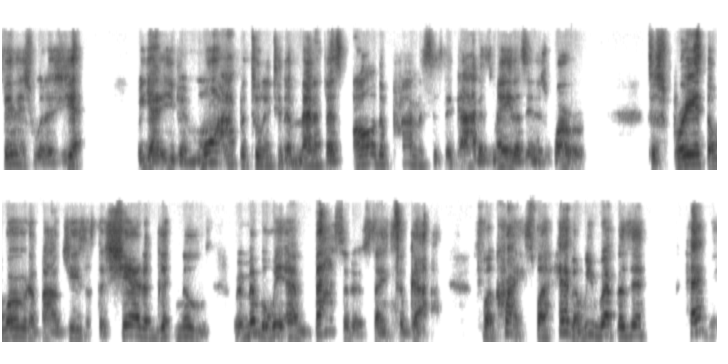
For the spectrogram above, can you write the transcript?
finished with us yet. We got even more opportunity to manifest all the promises that God has made us in His Word, to spread the word about Jesus, to share the good news. Remember, we ambassadors, saints of God, for Christ, for heaven. We represent heaven,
